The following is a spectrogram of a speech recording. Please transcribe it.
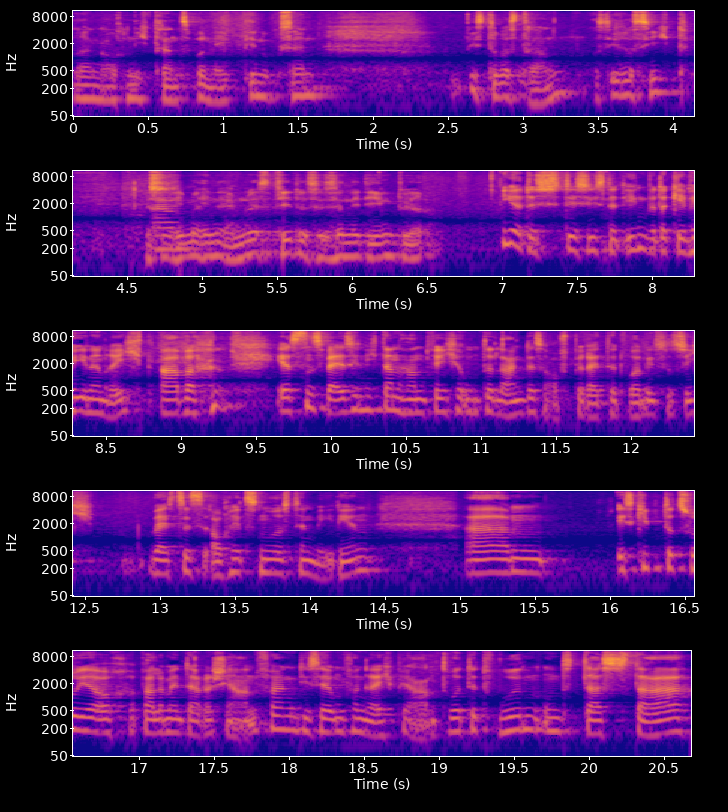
sagen auch nicht transparent genug sein. Ist da was dran aus Ihrer Sicht? Es ist ähm, immerhin Amnesty, das ist ja nicht irgendwer. Ja, das, das ist nicht irgendwie, da gebe ich Ihnen recht. Aber erstens weiß ich nicht anhand welcher Unterlagen das aufbereitet worden ist. Also ich weiß das auch jetzt nur aus den Medien. Ähm, es gibt dazu ja auch parlamentarische Anfragen, die sehr umfangreich beantwortet wurden und dass da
